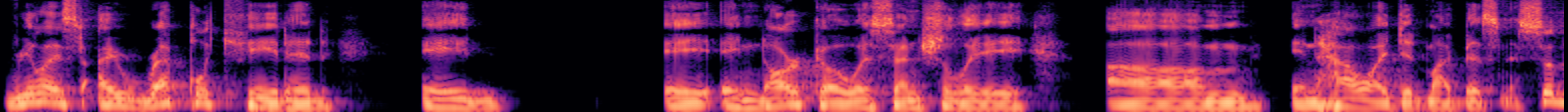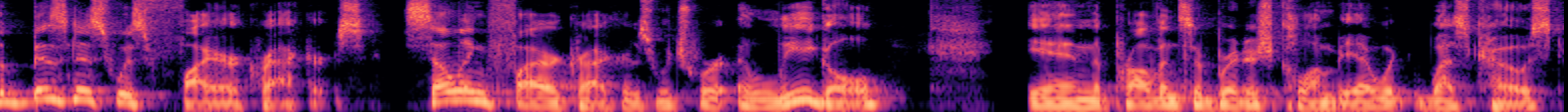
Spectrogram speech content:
realized I replicated a a, a narco essentially um, in how I did my business. So the business was firecrackers, selling firecrackers, which were illegal in the province of British Columbia, West Coast.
